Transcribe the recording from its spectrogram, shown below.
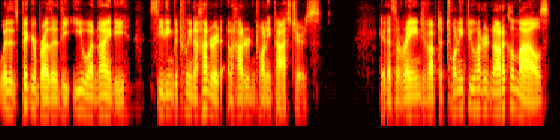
with its bigger brother, the E190, seating between 100 and 120 passengers. It has a range of up to 2,200 nautical miles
